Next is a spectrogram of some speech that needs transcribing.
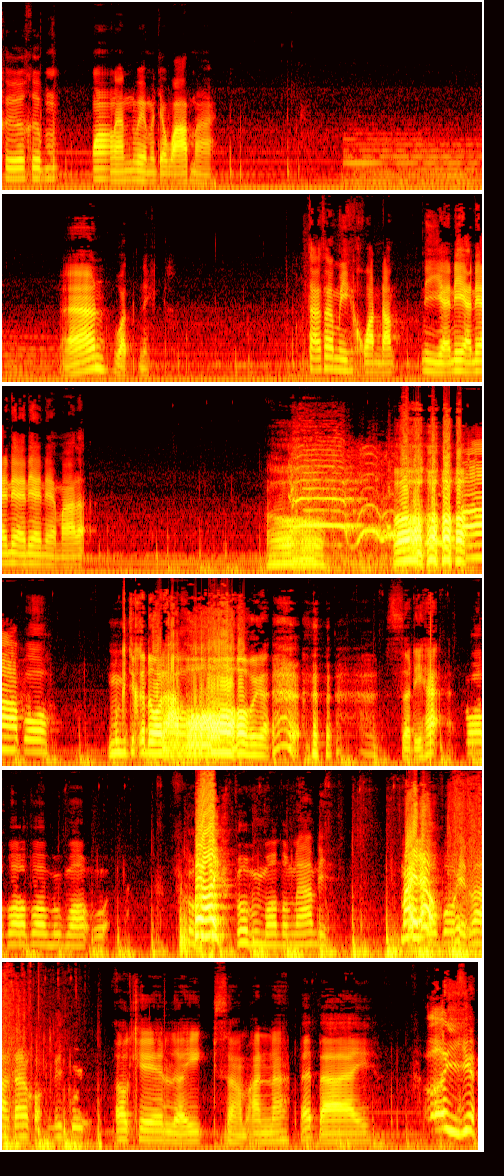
คือคือมองนั้นเว้ยมันจะวาร์ปมา and what next ถ้าถ้ามีควันดำนี่ไงเนี่ยเนี่ยเนี่ยเนี่ยเนี่ยมาละโอ้โอ้อ้าโปมึงจะกระโดดหาพ่อมึงอะสวัสดีฮะ โปโปโปมึงมอง เฮ้ยโปมึงมองตรงน้ำดิไม่แล้วโปโปเห็นว่าได้านขอนี่กูโอเค เหลืออีกสามอันนะบ๊ายบายเอ้ยเหี้ย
